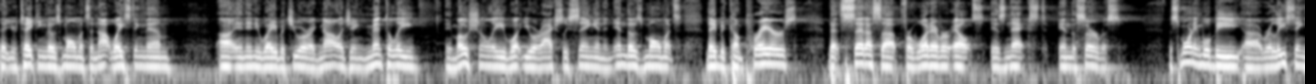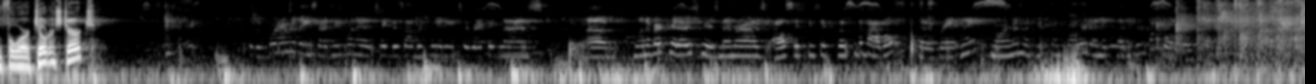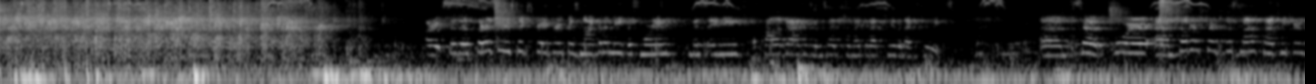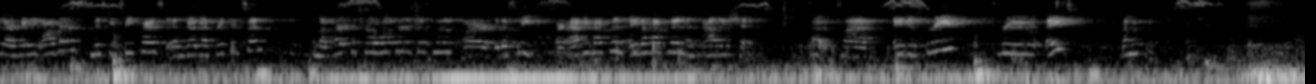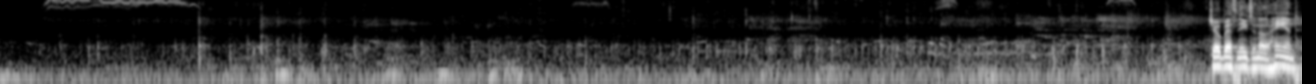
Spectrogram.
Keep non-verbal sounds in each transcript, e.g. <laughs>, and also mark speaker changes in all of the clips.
Speaker 1: that you're taking those moments and not wasting them uh, in any way, but you are acknowledging mentally, emotionally what you are actually singing. And in those moments, they become prayers that set us up for whatever else is next in the service. This morning, we'll be uh, releasing for Children's Church. Joe Beth needs another hand.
